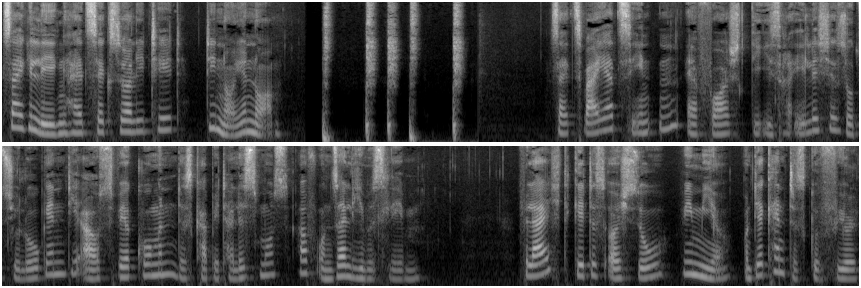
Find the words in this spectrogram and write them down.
sei Gelegenheitssexualität die neue Norm. Seit zwei Jahrzehnten erforscht die israelische Soziologin die Auswirkungen des Kapitalismus auf unser Liebesleben. Vielleicht geht es euch so wie mir und ihr kennt das Gefühl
